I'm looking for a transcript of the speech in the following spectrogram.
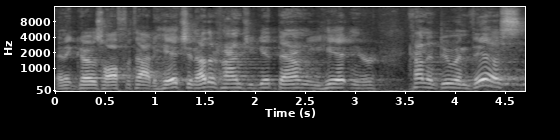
and it goes off without a hitch. And other times you get down and you hit and you're kind of doing this.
